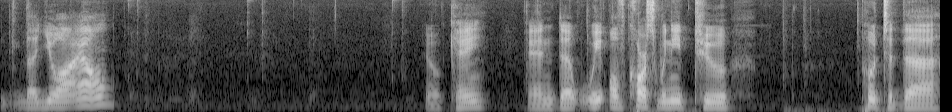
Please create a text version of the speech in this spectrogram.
the URL okay and uh, we of course we need to put the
